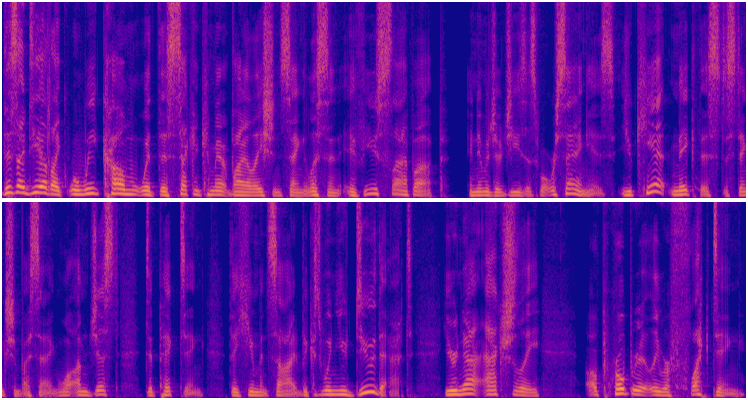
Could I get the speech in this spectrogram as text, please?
this idea like when we come with this second commandment violation saying, listen, if you slap up an image of Jesus, what we're saying is you can't make this distinction by saying, well, I'm just depicting the human side. Because when you do that, you're not actually appropriately reflecting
